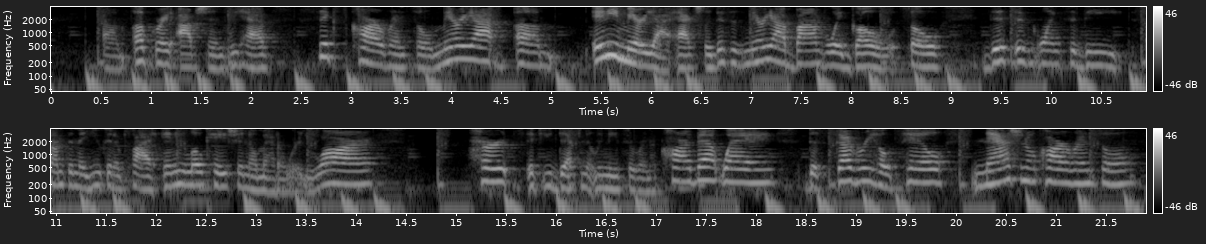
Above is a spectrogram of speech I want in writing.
um, upgrade options. We have Sixt car rental, Marriott, um, any Marriott actually. This is Marriott Bonvoy Gold. So this is going to be something that you can apply any location, no matter where you are. Hertz, if you definitely need to rent a car that way, Discovery Hotel, National Car Rental.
